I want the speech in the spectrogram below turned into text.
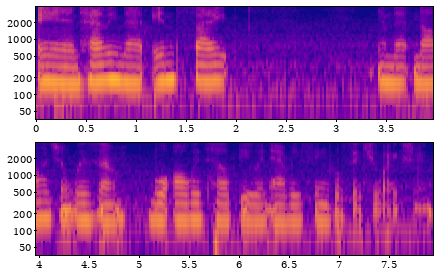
And having that insight and that knowledge and wisdom will always help you in every single situation.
